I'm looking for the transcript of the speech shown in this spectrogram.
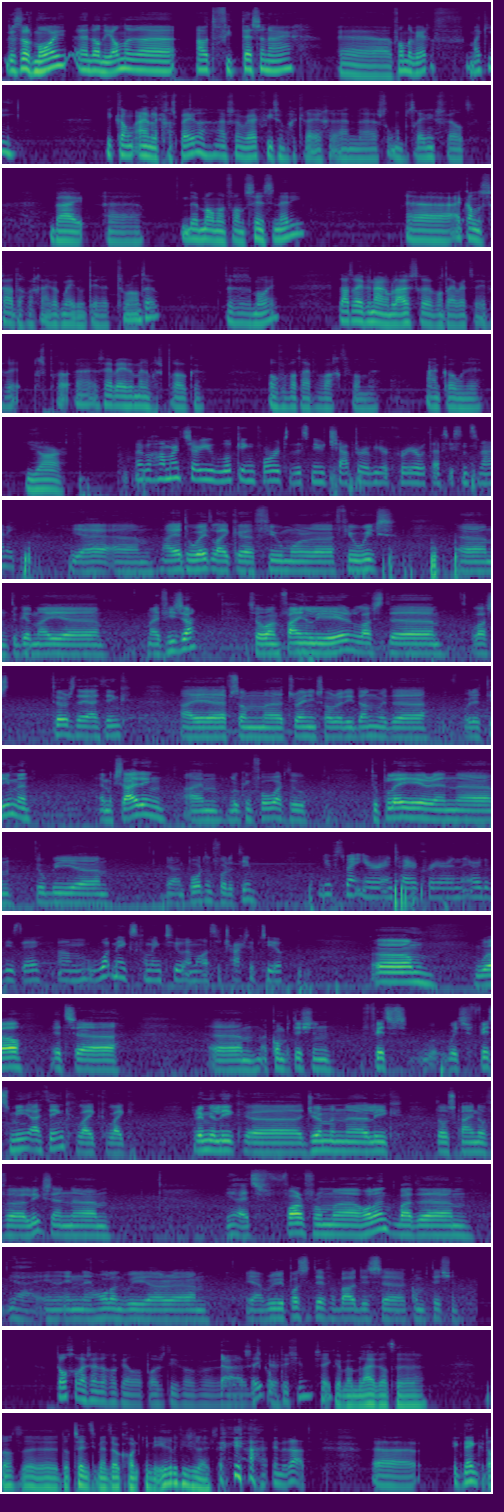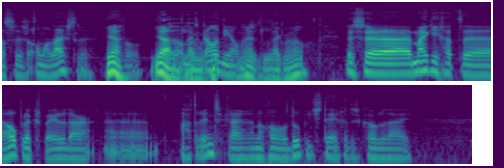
dus dat is mooi. En dan die andere oud-Vitessenaar, uh, Van der Werf, Mikey. Die kan eindelijk gaan spelen. Hij heeft zijn werkvisum gekregen en uh, stond op het trainingsveld bij uh, de mannen van Cincinnati. Hij kan dus zaterdag waarschijnlijk ook meedoen tegen Toronto. Dus dat is mooi. Laten we even naar hem luisteren, want hij werd even ze hebben even met hem gesproken over wat hij verwacht van de aankomende jaar. Michael, how much are you looking forward to this new chapter of your career with FC Cincinnati? Yeah, um, I had to wait like a few more uh, few weeks um, to get my uh, my visa. So I'm finally here. Last uh, last Thursday, I think. I uh, have some uh, trainings already done with the with the team, and I'm exciting. I'm looking forward to to play here and um, to be um, yeah important for the team. You've spent your entire career in the Eredivisie. Um, what makes coming to MLS attractive to you? Um, well, it's a, um, a competition fits which fits me. I think like like Premier League, uh, German uh, league, those kind of uh, leagues, and um, yeah, it's far from uh, Holland, but um, yeah, in in Holland we are um, yeah really positive about this uh, competition. Toch? Wij zijn toch ook heel positief over Ja, uh, deze zeker. competition. Zeker, ik ben blij dat, uh, dat, uh, dat sentiment ook gewoon in de Eredivisie leeft. ja, inderdaad. Ik denk dat ze dus allemaal luisteren. In Ja, ieder geval. ja dat anders me, kan het niet anders. Nee, dat lijkt me wel. Dus uh, Mikey gaat uh, hopelijk spelen daar uh, achterin. Ze krijgen nogal wat doelpuntjes tegen, dus ik hoop dat hij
